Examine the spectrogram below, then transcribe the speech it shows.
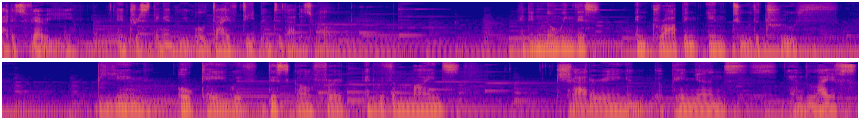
that is very interesting, and we will dive deep into that as well. And in knowing this and dropping into the truth, being okay with discomfort and with the mind's chattering and opinions and life's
